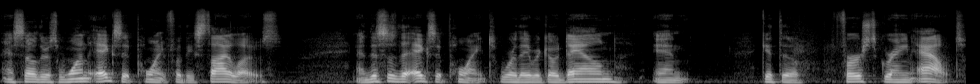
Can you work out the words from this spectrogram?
and so there's one exit point for these silos. And this is the exit point where they would go down and get the first grain out.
